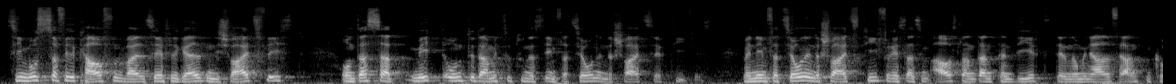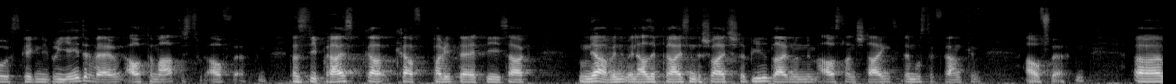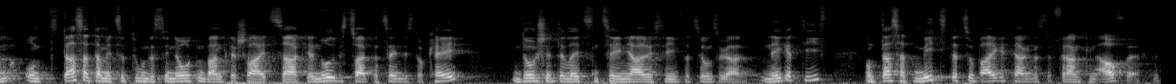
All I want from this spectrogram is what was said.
Sie muss so viel kaufen, weil sehr viel Geld in die Schweiz fließt. Und das hat mitunter damit zu tun, dass die Inflation in der Schweiz sehr tief ist. Wenn die Inflation in der Schweiz tiefer ist als im Ausland, dann tendiert der nominale Frankenkurs gegenüber jeder Währung automatisch zur Aufwertung. Das ist die Preiskraftparität, die sagt, Und ja, wenn, wenn alle Preise in der Schweiz stabil bleiben und im Ausland steigen, dann muss der Franken aufwerten. Ähm, und das hat damit zu tun, dass die Notenbank der Schweiz sagt, ja 0 bis 2 Prozent ist okay. Im Durchschnitt der letzten zehn Jahre ist die Inflation sogar negativ. Und das hat mit dazu beigetragen, dass der Franken aufwertet.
